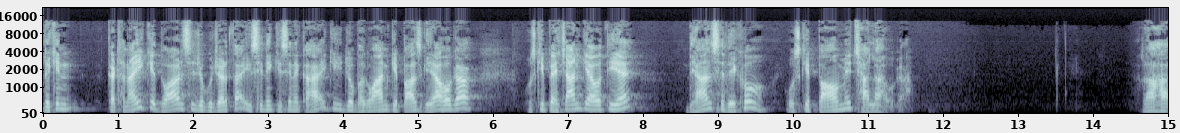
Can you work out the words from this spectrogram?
लेकिन कठिनाई के द्वार से जो गुजरता है इसी ने किसी ने कहा है कि जो भगवान के पास गया होगा, उसकी पहचान क्या होती है? ध्यान से देखो, उसके पाँव में छाला होगा। राह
